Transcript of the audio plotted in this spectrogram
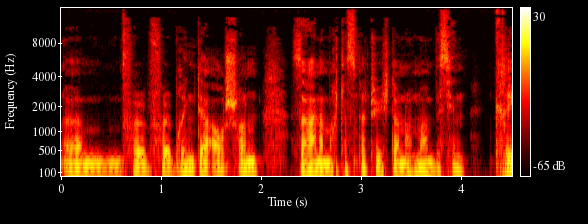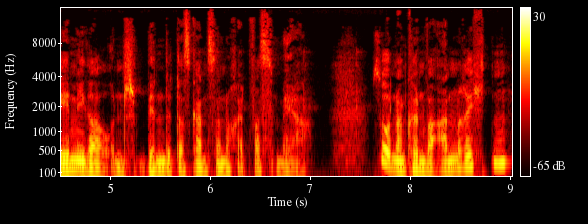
ähm, voll, vollbringt er auch schon. Sahne macht das natürlich dann noch mal ein bisschen cremiger und bindet das Ganze noch etwas mehr. So, dann können wir anrichten.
